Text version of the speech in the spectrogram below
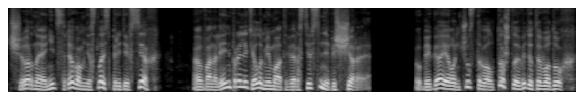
Черная нить с рёвом неслась впереди всех. Ван Лень пролетела мимо отверстия в стене пещеры. Убегая, он чувствовал то, что видит его дух.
